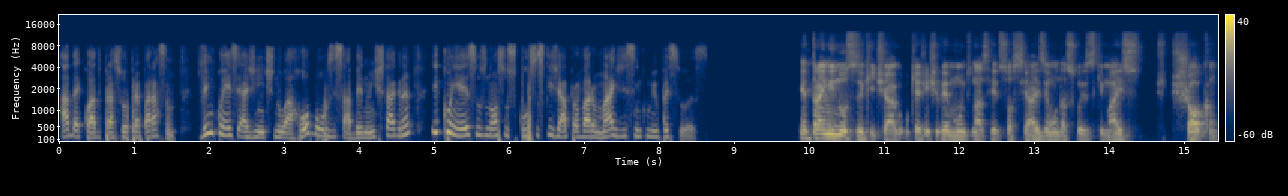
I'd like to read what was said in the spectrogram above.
adequado para sua preparação. Vem conhecer a gente no arroba Saber no Instagram e conheça os nossos cursos que já aprovaram mais de 5 mil pessoas. Entrar em minúcios aqui, Thiago. O que a gente vê muito nas redes sociais é uma das coisas que mais chocam.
